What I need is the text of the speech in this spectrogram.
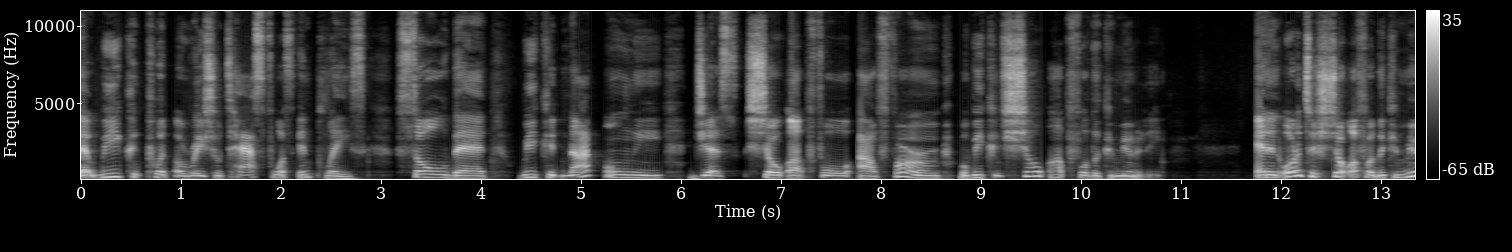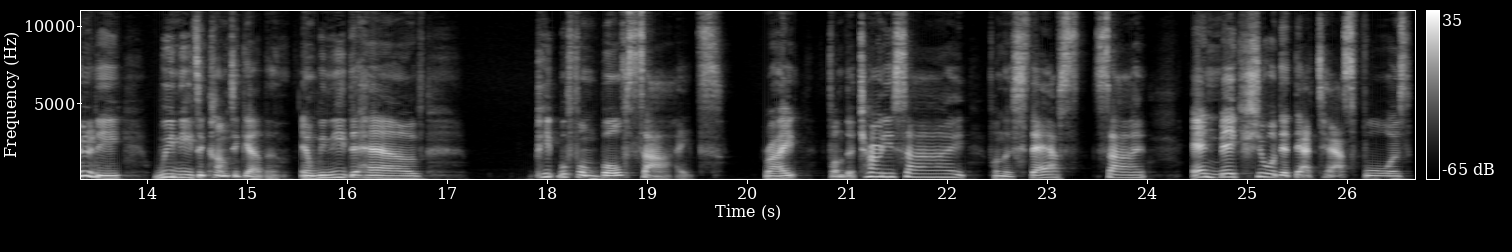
that we could put a racial task force in place so that we could not only just show up for our firm, but we could show up for the community. And in order to show up for the community, we need to come together and we need to have people from both sides, right? From the attorney side, from the staff side and make sure that that task force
